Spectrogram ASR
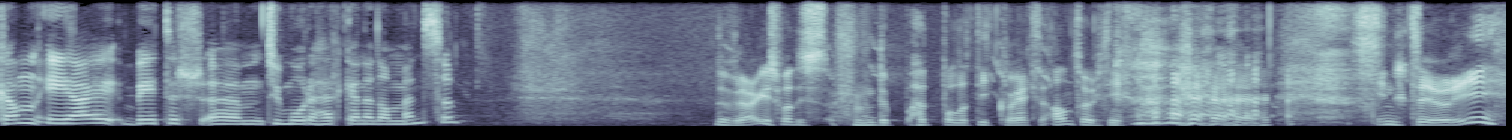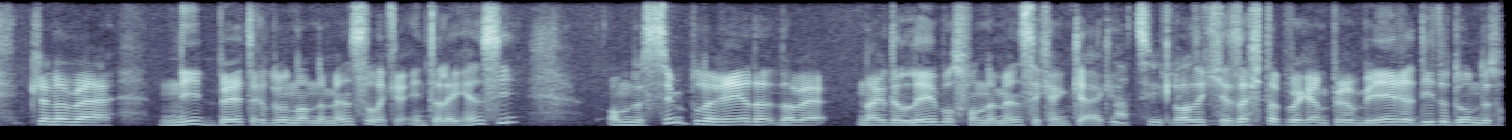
Kan AI beter um, tumoren herkennen dan mensen? De vraag is, wat is de, het politiek correcte antwoord hier? In theorie kunnen wij niet beter doen dan de menselijke intelligentie, om de simpele reden dat wij naar de labels van de mensen gaan kijken. Natuurlijk. Zoals ik gezegd heb, we gaan proberen die te doen, dus 100%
